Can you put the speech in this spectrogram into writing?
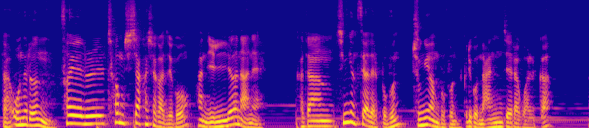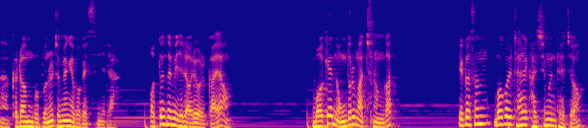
자, 오늘은 서예를 처음 시작하셔가지고 한 1년 안에 가장 신경 써야 될 부분, 중요한 부분, 그리고 난제라고 할까? 아, 그런 부분을 조명해 보겠습니다. 어떤 점이 제일 어려울까요? 먹의 농도를 맞추는 것? 이것은 먹을 잘 가시면 되죠.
